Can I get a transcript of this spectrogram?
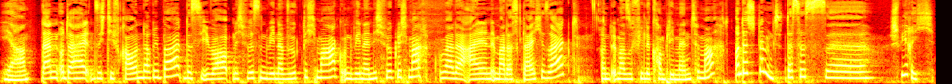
Ja, dann unterhalten sich die Frauen darüber, dass sie überhaupt nicht wissen, wen er wirklich mag und wen er nicht wirklich mag, weil er allen immer das Gleiche sagt und immer so viele Komplimente macht. Und das stimmt, das ist äh, schwierig.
